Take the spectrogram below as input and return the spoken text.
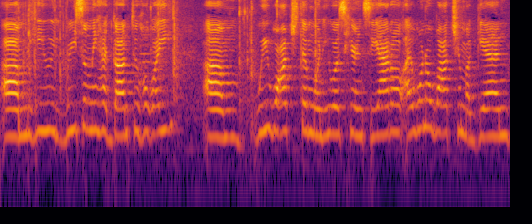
Um, he recently had gone to Hawaii. Um, we watched him when he was here in Seattle. I want to watch him again.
